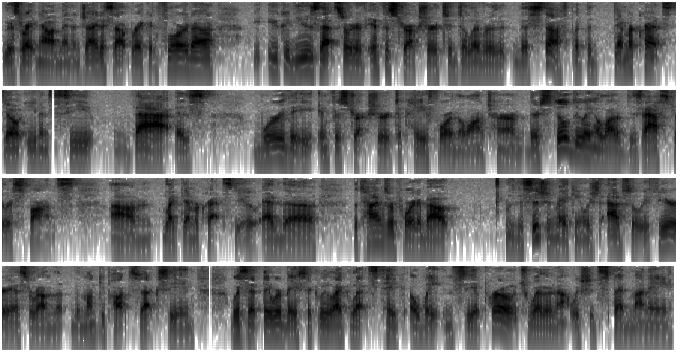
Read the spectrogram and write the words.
There's right now a meningitis outbreak in Florida you could use that sort of infrastructure to deliver this stuff. But the Democrats don't even see that as worthy infrastructure to pay for in the long term. They're still doing a lot of disaster response, um, like Democrats do. And the the Times report about the decision making, which is absolutely furious around the, the monkeypox vaccine, was that they were basically like, let's take a wait and see approach whether or not we should spend money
